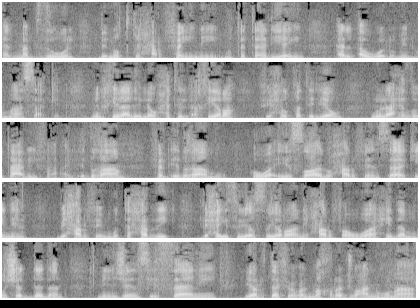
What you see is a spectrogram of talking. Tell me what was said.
المبذول لنطق حرفين متتاليين الأول منهما ساكن. من خلال اللوحة الأخيرة في حلقة اليوم نلاحظ تعريف الإدغام. فالإدغام هو إيصال حرف ساكن بحرف متحرك بحيث يصيران حرفا واحدا مشددا. من جنس الثاني يرتفع المخرج عنهما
